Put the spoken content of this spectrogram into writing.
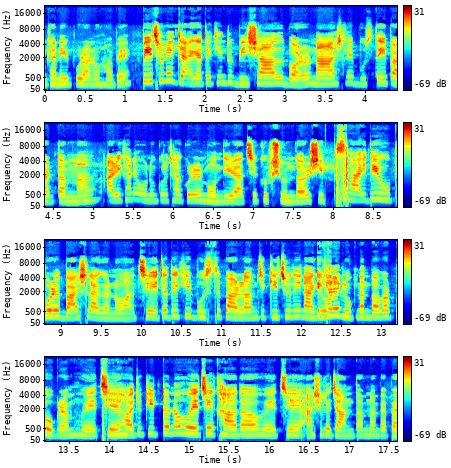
এখানেই পুরানো হবে। পেছনের জায়গাটা কিন্তু বিশাল বড়, না আসলে বুঝতেই পারতাম না। আর এখানে অনুকূল ঠাকুরের মন্দির আছে, খুব সুন্দর। সাইডে উপরে বাঁশ লাগানো আছে, এটা দেখেই বুঝতে পারলাম যে কিছুদিন আগে এখানে লোকনাথ বাবার প্রোগ্রাম হয়েছে হয়তো কীর্তনও হয়েছে খাওয়া দাওয়া হয়েছে আসলে জানতাম না ব্যাপার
